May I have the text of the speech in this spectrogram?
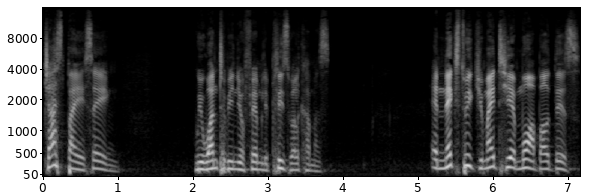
just by saying, We want to be in your family, please welcome us. And next week, you might hear more about this.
